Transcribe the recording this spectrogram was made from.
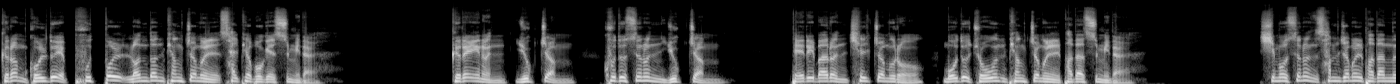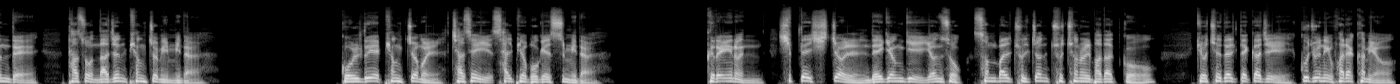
그럼 골드의 풋볼 런던 평점을 살펴보겠습니다. 그레이는 6점, 쿠두스는 6점, 베리발은 7점으로 모두 좋은 평점을 받았습니다. 시모스는 3점을 받았는데 다소 낮은 평점입니다. 골드의 평점을 자세히 살펴보겠습니다. 그레이는 10대 시절 4경기 연속 선발 출전 추천을 받았고 교체될 때까지 꾸준히 활약하며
